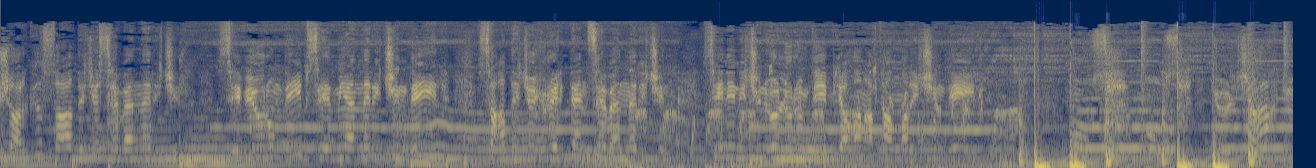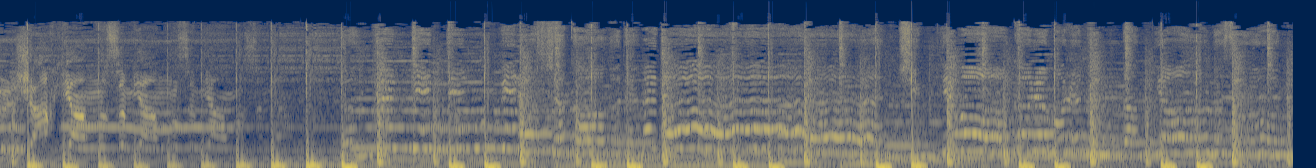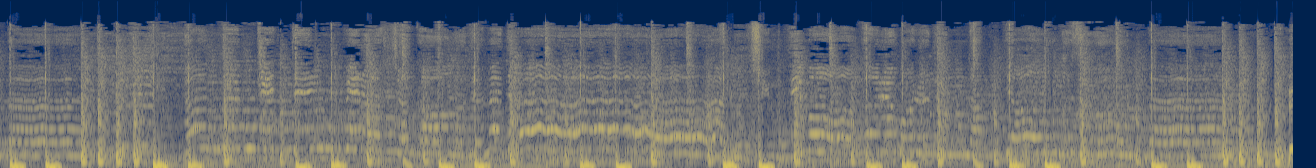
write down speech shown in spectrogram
şarkı sadece sevenler için. Seviyorum deyip sevmeyenler için değil. Sadece yürekten sevenler için. Senin için ölürüm deyip yalan atanlar için değil.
